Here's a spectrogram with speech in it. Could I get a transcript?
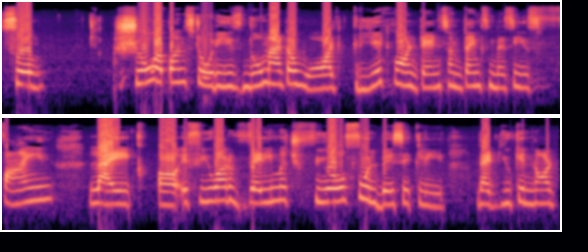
So show up on stories no matter what create content. Sometimes messy is fine. Like uh, if you are very much fearful basically that you cannot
